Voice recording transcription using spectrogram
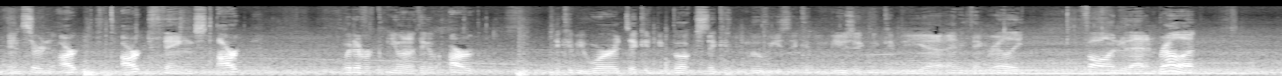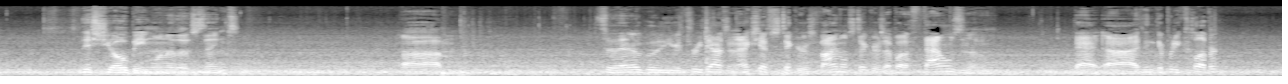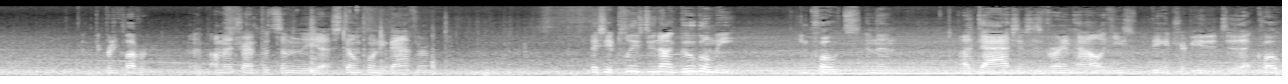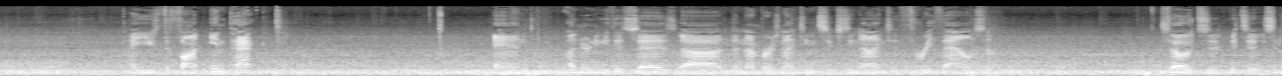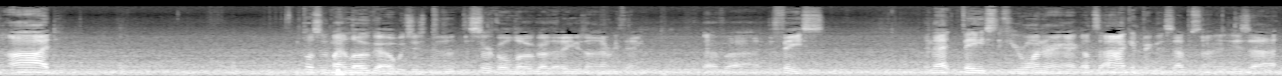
in certain art art things, art, whatever you want to think of art. It could be words, it could be books, it could be movies, it could be music, it could be uh, anything really fall under that umbrella. This show being one of those things. Um, so that'll go to your 3,000. I actually have stickers, vinyl stickers. I bought a thousand of them. That uh, I think they're pretty clever. They're pretty clever. I'm gonna try and put some in the uh, Stone Pony bathroom. They say, "Please do not Google me," in quotes, and then a dash that says Vernon Howl. Like he's being attributed to that quote. I used the font Impact, and underneath it says uh, the number is 1969 to 3000. So it's a, it's a, it's an odd. Plus with my logo, which is the, the circle logo that I use on everything of uh, the face, and that face, if you're wondering, I, I can bring this up. Is uh,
